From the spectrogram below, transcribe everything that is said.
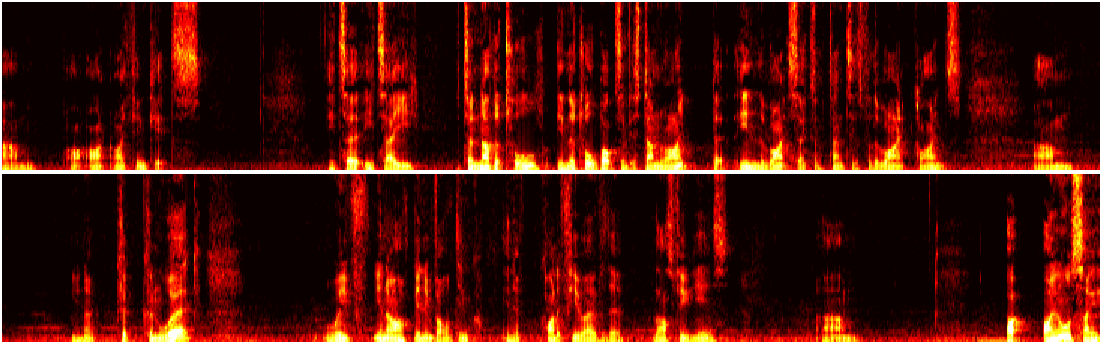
Um, I, I think it's it's a it's a it's another tool in the toolbox if it's done right, that in the right circumstances for the right clients. Um, you know, c- can work. We've you know I've been involved in in a, quite a few over the last few years. Um, I, I also,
